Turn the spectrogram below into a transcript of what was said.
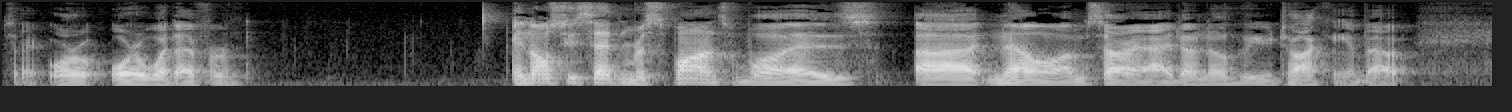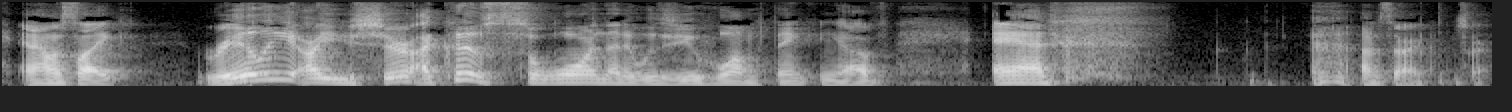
Sorry, or or whatever. And all she said in response was, uh, "No, I'm sorry, I don't know who you're talking about." And I was like, "Really? Are you sure? I could have sworn that it was you who I'm thinking of." And I'm sorry, I'm sorry.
